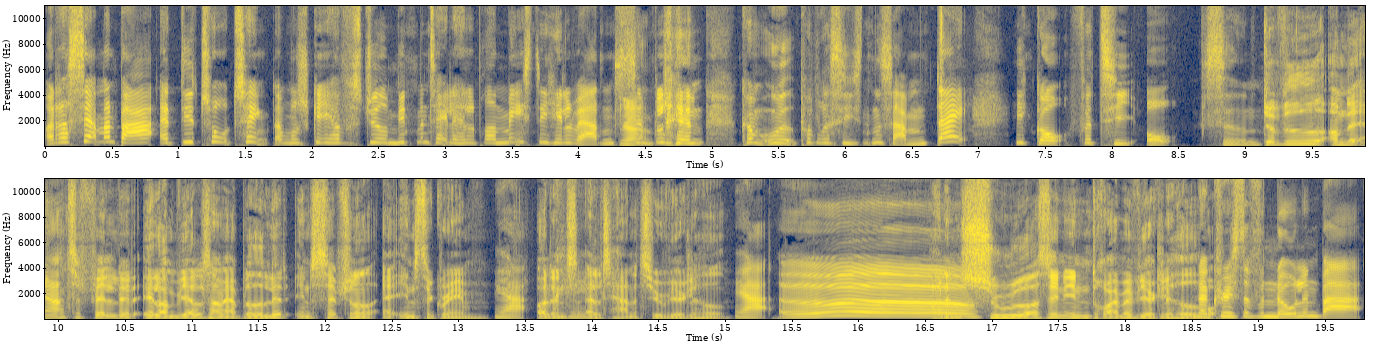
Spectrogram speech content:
Og der ser man bare, at de to ting, der måske har forstyrret mit mentale helbred mest i hele verden, ja. simpelthen kom ud på præcis den samme dag i går for 10 år siden. Kan vide, om det er tilfældigt, eller om vi alle sammen er blevet lidt inceptionet af Instagram Ja, og okay. dens alternative virkelighed. Ja, åh. Har den suget os ind i en drømmevirkelighed, Når hvor Christopher Nolan bare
